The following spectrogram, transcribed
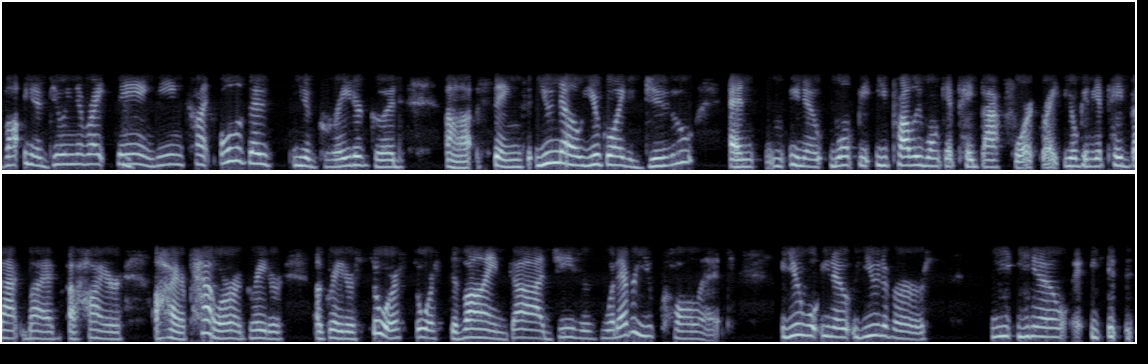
vo- you know, doing the right thing, being kind, all of those, you know, greater good uh, things that you know you're going to do and you know won't be you probably won't get paid back for it right? You're going to get paid back by a, a higher a higher power a greater a greater source source divine god jesus whatever you call it. You will you know universe you, you know it, it,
